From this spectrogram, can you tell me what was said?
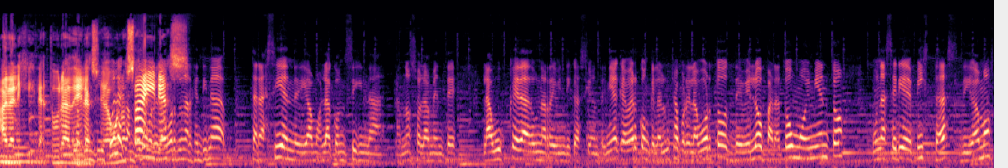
a la legislatura de la ciudad de Buenos Aires. en Argentina trasciende, digamos, la consigna, no solamente la búsqueda de una reivindicación. Tenía que ver con que la lucha por el aborto develó para todo un movimiento una serie de pistas, digamos,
